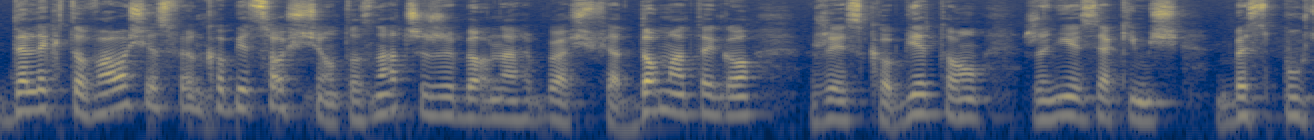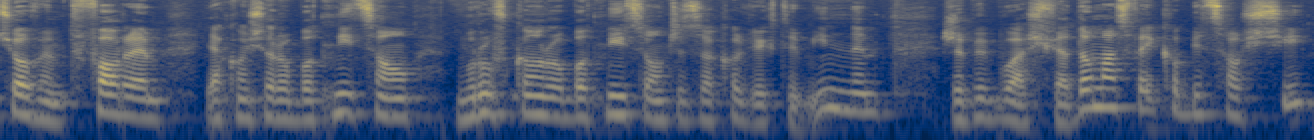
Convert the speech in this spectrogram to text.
delektowała się swoją kobiecością. To znaczy, żeby ona była świadoma tego, że jest kobietą, że nie jest jakimś bezpłciowym tworem, jakąś robotnicą, mrówką robotnicą czy cokolwiek tym innym, żeby była świadoma swojej kobiecości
